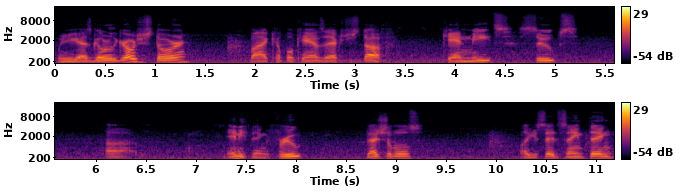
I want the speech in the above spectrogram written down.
When you guys go to the grocery store, buy a couple cans of extra stuff. Canned meats, soups, uh, anything, fruit, vegetables, like you said, same thing.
